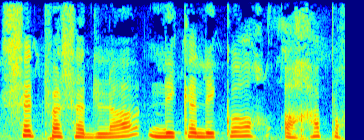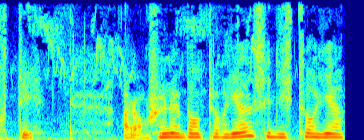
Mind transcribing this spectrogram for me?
Cette façade-là n'est qu'un décor rapporté. Alors, je n'invente rien, c'est l'historien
